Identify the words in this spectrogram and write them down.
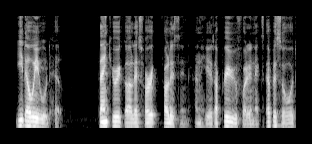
Either way would help. Thank you regardless for, for listening, and here's a preview for the next episode.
